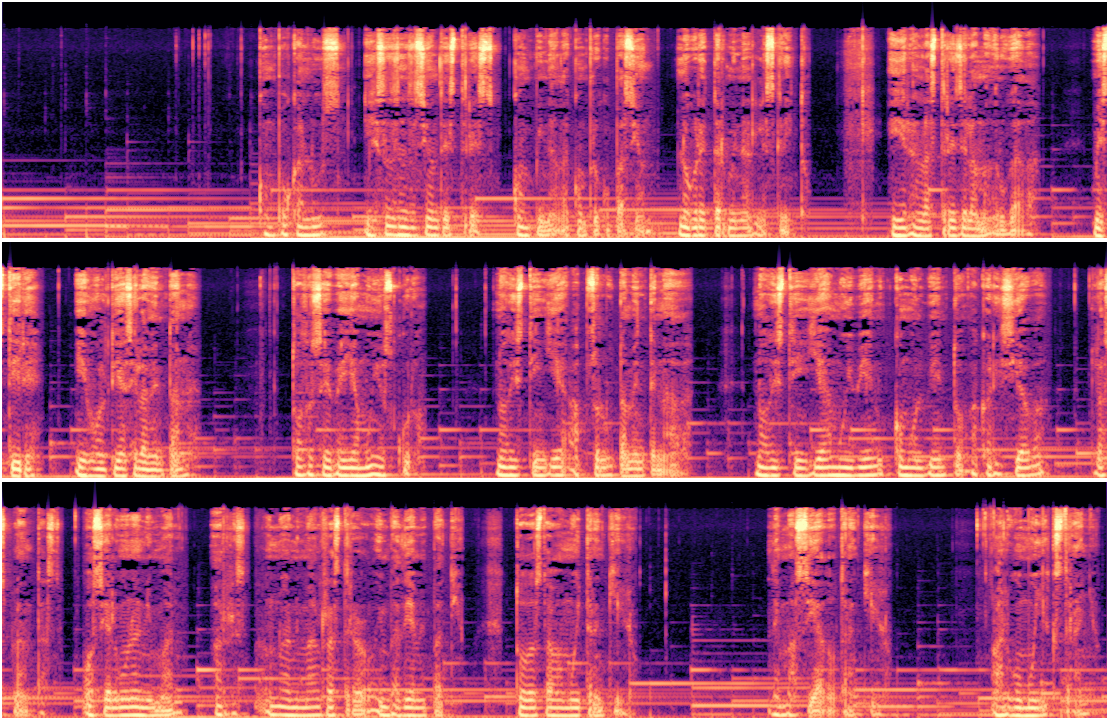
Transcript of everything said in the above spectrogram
Con poca luz y esa sensación de estrés combinada con preocupación, logré terminar el escrito y eran las 3 de la madrugada. Me estiré y volteé hacia la ventana. Todo se veía muy oscuro. No distinguía absolutamente nada. No distinguía muy bien cómo el viento acariciaba las plantas o si algún animal, un animal rastrero invadía mi patio. Todo estaba muy tranquilo. Demasiado tranquilo. Algo muy extraño.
